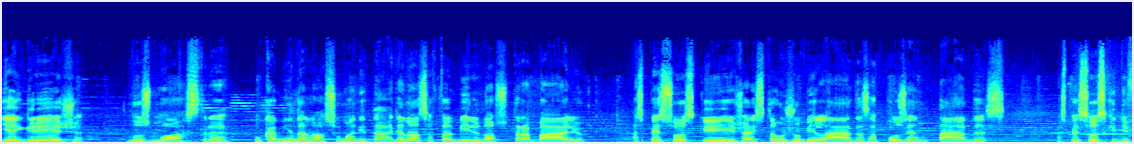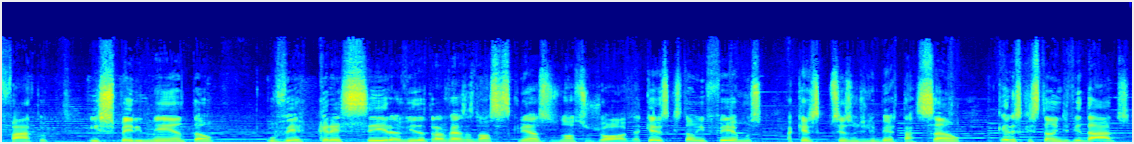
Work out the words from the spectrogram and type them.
E a igreja nos mostra o caminho da nossa humanidade, a nossa família, o nosso trabalho, as pessoas que já estão jubiladas, aposentadas, as pessoas que de fato experimentam o ver crescer a vida através das nossas crianças, dos nossos jovens, aqueles que estão enfermos, aqueles que precisam de libertação, aqueles que estão endividados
